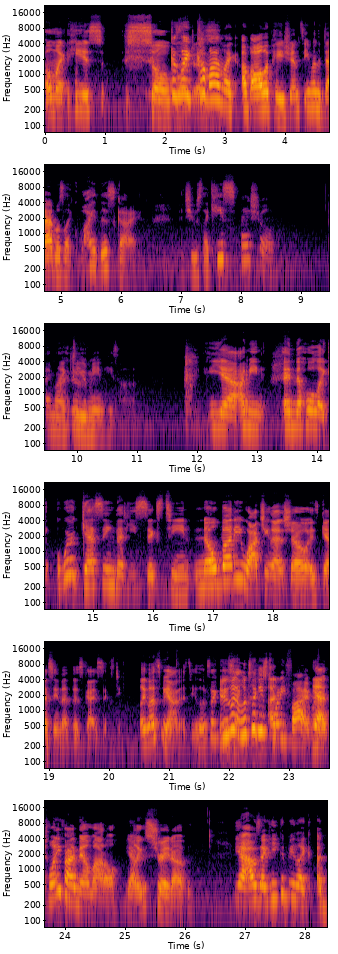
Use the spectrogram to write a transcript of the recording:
Oh my, he is so Because like, come on, like of all the patients, even the dad was like, "Why this guy?" And she was like, "He's special." I'm like, "Do you mean he's hot?" Yeah, I mean, and the whole like, we're guessing that he's 16. Nobody watching that show is guessing that this guy's 16. Like, let's be honest. He looks like He's he's like, looks like he's a- 25. Right? yeah, 25 male model. Yeah. Like, straight up. yeah. I was like, he could be like a,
